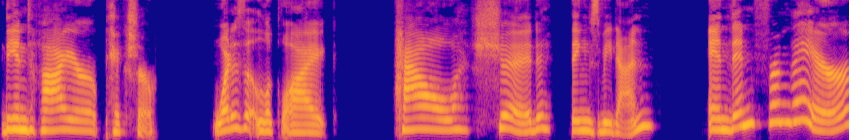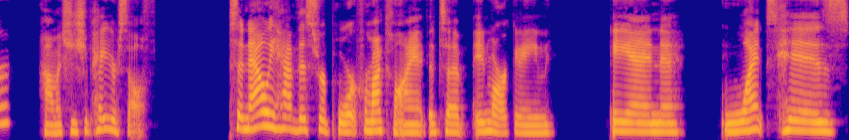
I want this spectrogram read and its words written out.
the entire picture. What does it look like? How should things be done? And then from there, how much you should pay yourself. So now we have this report for my client that's uh, in marketing. And once his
